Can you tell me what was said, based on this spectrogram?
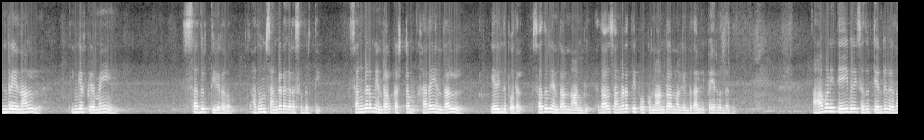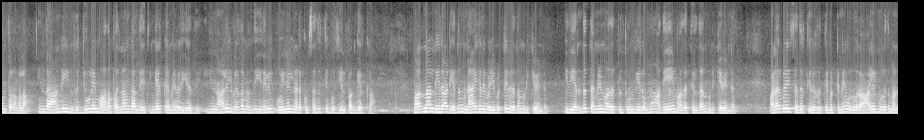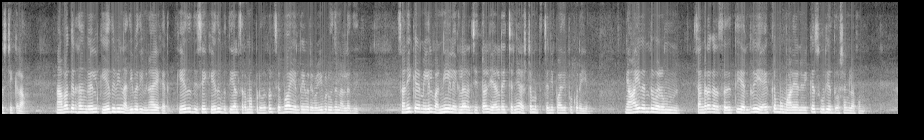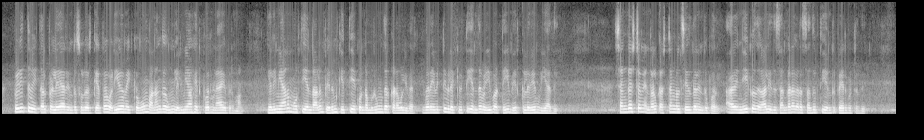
இன்றைய நாள் திங்கட்கிழமை சதுர்த்தி விரதம். அதுவும் சங்கடகர சதுர்த்தி. சங்கடம் என்றால் கஷ்டம் ஹர என்றால் எரிந்து போதல் சதுர் என்றால் நான்கு. அதாவது சங்கடத்தை போக்கும் நான்காம் நாள் என்பதால் இப்பெயர் வந்தது. ஆவணி தேய்பிரை சதுர்த்தி அன்று விரதம் தொடங்கலாம். இந்த ஆண்டு இன்று ஜூலை மாதம் பதினான்காம் தேதி திங்கட்கிழமை வருகிறது. இந்நாளில் விரதம் இருந்து இரவில் கோயிலில் நடக்கும் சதுர்த்தி பூஜையில் பங்கேற்கலாம். மறுநாள் நீராடியதும் விநாயகரை வழிபட்டு விரதம் முடிக்க வேண்டும். இது எந்த தமிழ் மாதத்தில் துவங்குகிறோமோ அதே மாதத்தில் தான் முடிக்க வேண்டும். வளர்பிறை சதுர்த்தி விரதத்தை மட்டுமே ஒருவர் ஆயுள் முழுவதும் அனுஷ்டிக்கலாம். நவகிரகங்களில் கேதுவின் அதிபதி விநாயகர் கேது திசை கேது புத்தியால் சிரமப்படுவர்கள் செவ்வாய் என்று இவரை வழிபடுவது நல்லது. சனிக்கிழமையில் வன்னி இலைகளால் ரசித்தால் ஏழரை சனி அஷ்டமத்து சனி பாதிப்பு குறையும். ஞாயிறன்று வரும் சங்கடகர சதுர்த்தி அன்று ஏற்கம்பு மாலை அணிவிக்க சூரிய தோஷம் விலகும். பிடித்து வைத்தால் பிள்ளையார் என்று சொல்வதற்கேற்ப வடிவமைக்கவும் வணங்கவும் எளிமையாக இருப்பவர் விநாயகர் பெருமான். எளிமையான மூர்த்தி என்றாலும் பெரும் கீர்த்தியை கொண்ட முழுமுதற் கடவுள் இவர். இவரை விட்டு விலக்கிவிட்டு எந்த வழிபாட்டையும் மேற்கொள்ளவே முடியாது. சங்கஷ்டம் என்றால் கஷ்டங்கள் சேர்தல் என்று பொருள். அதை நீக்குவதனால் இது சங்கடகர சதுர்த்தி என்று பெயர் பெற்றது.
